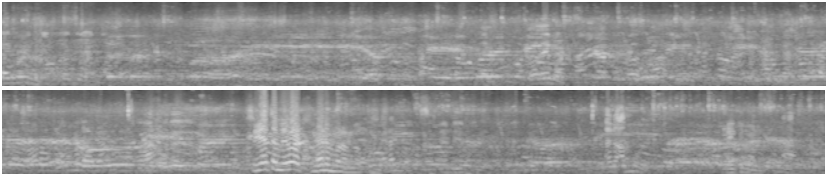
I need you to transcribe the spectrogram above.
ఒక్క నిమిషం మేడం సుజాత లేవా madam madam thank you madam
